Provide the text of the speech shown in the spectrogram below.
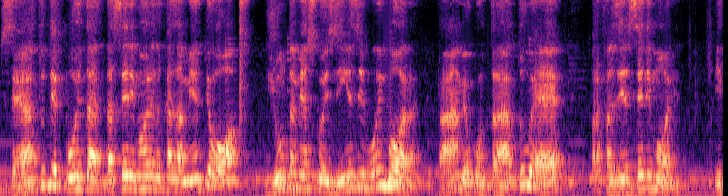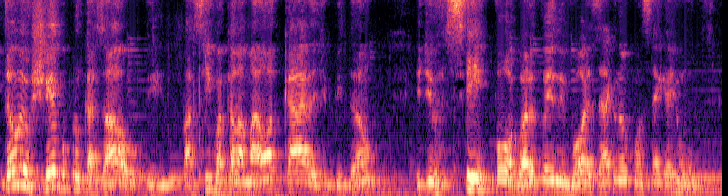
certo? Depois da, da cerimônia do casamento, eu, ó, junto minhas coisinhas e vou embora, tá? Meu contrato é para fazer a cerimônia. Então eu chego pro casal e assim com aquela maior cara de pidão e digo assim, pô, agora eu tô indo embora, será que não consegue aí um,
